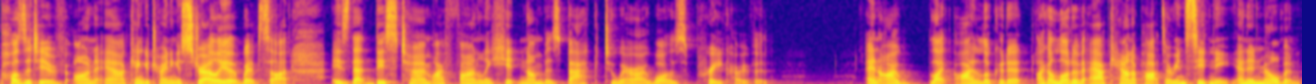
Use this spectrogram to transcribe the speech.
positive on our Kanga Training Australia website. Is that this term I finally hit numbers back to where I was pre-COVID. And I like I look at it like a lot of our counterparts are in Sydney and in Melbourne,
